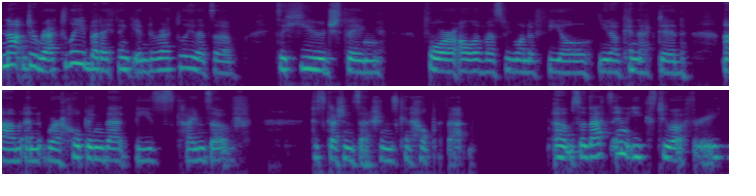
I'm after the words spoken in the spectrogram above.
not directly, but I think indirectly that's a, it's a huge thing for all of us. We want to feel, you know, connected um, and we're hoping that these kinds of discussion sessions can help with that. Um, so that's in EECS 203.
